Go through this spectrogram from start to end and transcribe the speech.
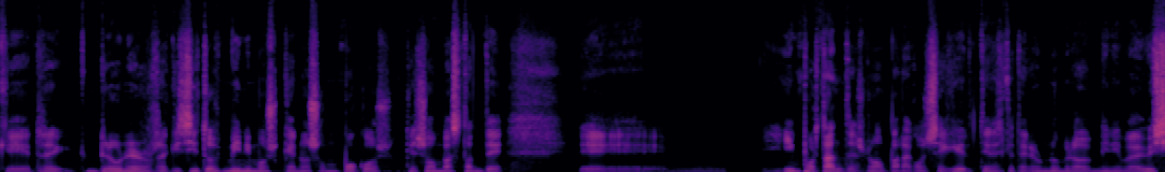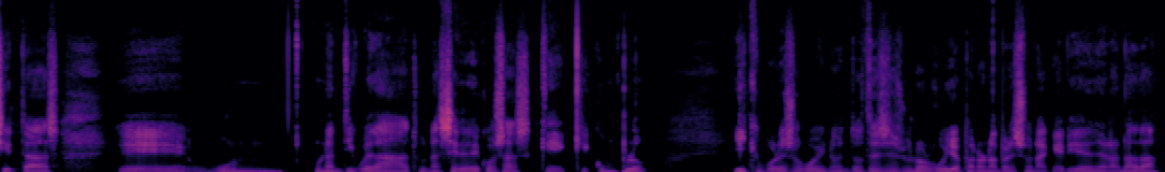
que reúne los requisitos mínimos, que no son pocos, que son bastante eh, importantes, ¿no? Para conseguir tienes que tener un número mínimo de visitas, eh, una antigüedad, una serie de cosas que, cumplo y que por eso voy, ¿no? Entonces es un orgullo para una persona que viene de la nada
